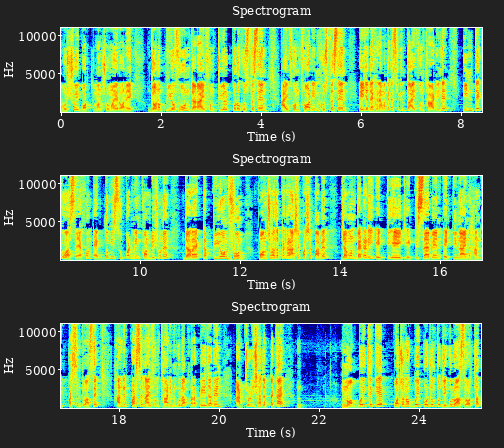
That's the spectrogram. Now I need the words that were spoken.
অবশ্যই বর্তমান সময়ের অনেক জনপ্রিয় ফোন যারা আইফোন টুয়েলভ প্রো খুঁজতেছেন আইফোন ফোরটিন খুঁজতেছেন। এই যে দেখেন, আমাদের কাছে কিন্তু আইফোন থার্টিনের ইনটেকও আছে। এখন একদমই সুপার মিন কন্ডিশনের যারা একটা প্রিয়ন ফোন পঞ্চাশ হাজার টাকার আশেপাশে পাবেন। যেমন battery eighty eight eighty seven eighty nine hundred পার্সেন্টও আছে। হান্ড্রেড পার্সেন্ট আইফোন থার্টিনগুলো আপনারা পেয়ে যাবেন আটচল্লিশ হাজার টাকায়। নব্বই থেকে পঁচানব্বই পর্যন্ত যেগুলো আছে, অর্থাৎ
